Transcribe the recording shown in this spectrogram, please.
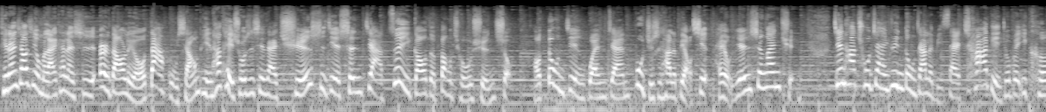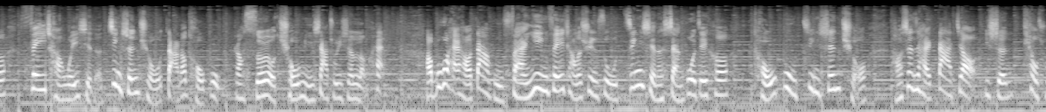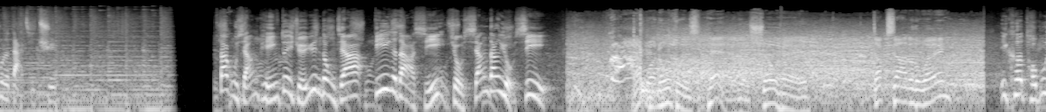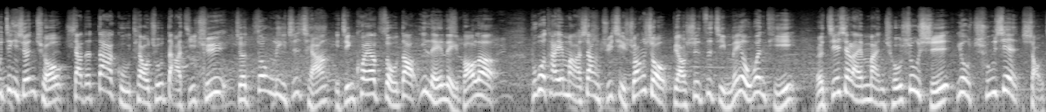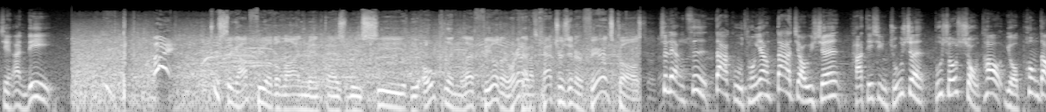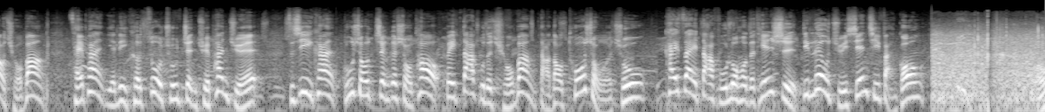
体坛消息，我们来看的是二刀流大谷翔平，他可以说是现在全世界身价最高的棒球选手。好，洞见观瞻，不只是他的表现，还有人身安全。今天他出战运动家的比赛，差点就被一颗非常危险的近身球打到头部，让所有球迷吓出一身冷汗。好，不过还好大谷反应非常的迅速，惊险的闪过这颗头部近身球，好，甚至还大叫一声跳出了打击区。大谷翔平对决运动家，第一个打席就相当有戏。一颗头部近身球，吓得大谷跳出打击区，这动力之强，已经快要走到一垒垒包了。不过他也马上举起双手，表示自己没有问题。而接下来满球数时，又出现少见案例。Interesting outfield alignment as we see the Oakland left fielder. We're going to have a catcher's interference call. 这两次大谷同样大叫一声，他提醒主审捕手手套有碰到球棒，裁判也立刻做出正确判决。仔细一看，捕手整个手套被大谷的球棒打到脱手而出。开赛大幅落后的天使第六局掀起反攻。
